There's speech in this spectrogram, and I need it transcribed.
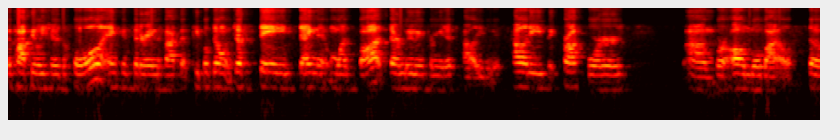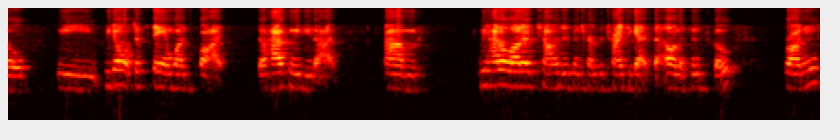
the population as a whole and considering the fact that people don't just stay stagnant in one spot, they're moving from municipality to municipality, they cross borders, um, we're all mobile. So we, we don't just stay in one spot. So how can we do that? Um, we had a lot of challenges in terms of trying to get the elements and scopes broadened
